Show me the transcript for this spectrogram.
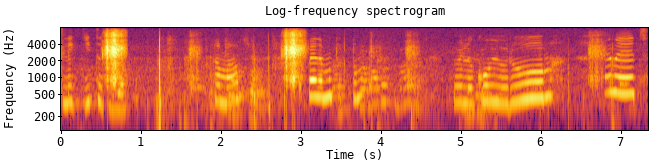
Çilekliği takacağım. Tamam. Ben bunu tuttum. Böyle koyuyorum. Evet.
